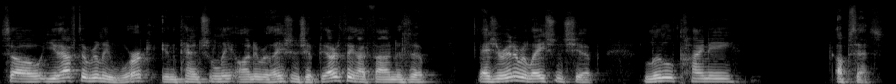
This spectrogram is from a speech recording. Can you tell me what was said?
so you have to really work intentionally on a relationship. The other thing I found is that as you're in a relationship, little tiny upsets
